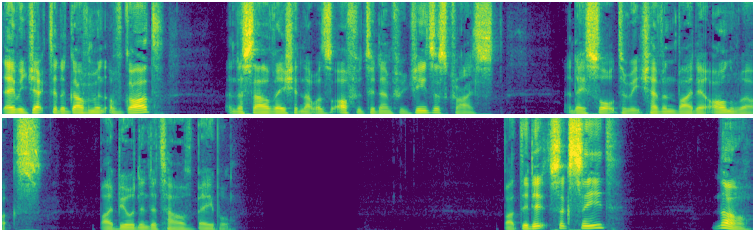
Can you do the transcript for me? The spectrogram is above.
They rejected the government of God and the salvation that was offered to them through Jesus Christ, and they sought to reach heaven by their own works by building the Tower of Babel. But did it succeed? No.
